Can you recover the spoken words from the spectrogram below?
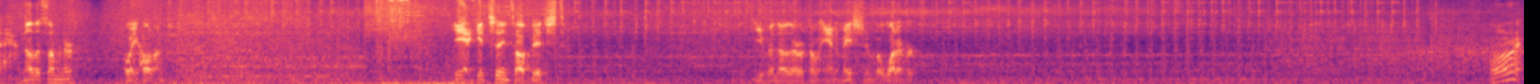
Ah, Another summoner? Oh wait, hold on. Yeah, get chainsaw bitched. Even though there was no animation, but whatever. Alright.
